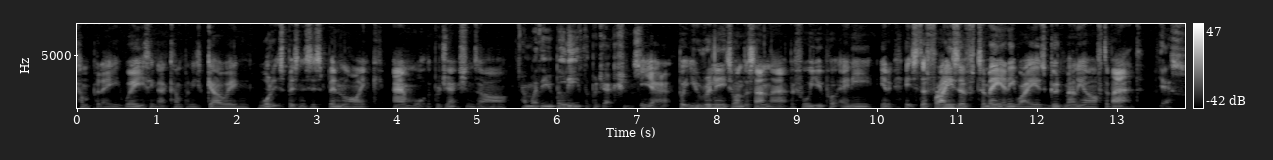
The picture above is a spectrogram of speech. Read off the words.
company, where you think that company's going, what its business has been like, and what the projections are. And whether you believe the projections. Yeah, but you really need to understand that before you put any, you know, it's the phrase of, to me anyway, is good money after bad. Yes.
